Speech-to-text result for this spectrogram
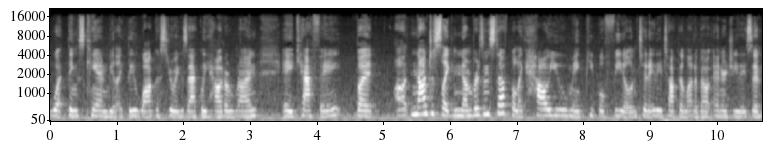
what things can be. Like they walk us through exactly how to run a cafe, but uh, not just like numbers and stuff, but like how you make people feel. And today they talked a lot about energy. They said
